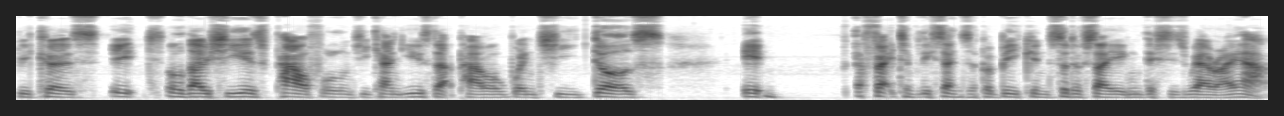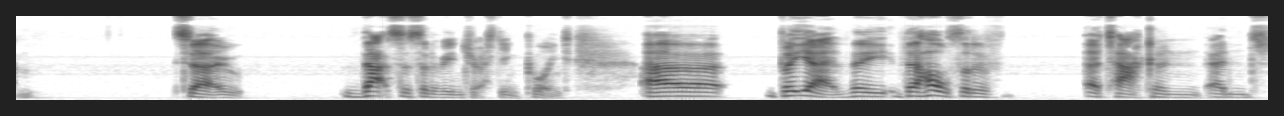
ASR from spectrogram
because it although she is powerful and she can use that power when she does it effectively sends up a beacon sort of saying this is where i am. So that's a sort of interesting point. Uh, but yeah the the whole sort of attack and and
